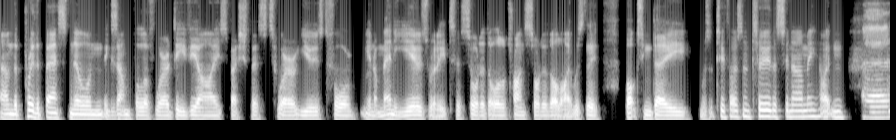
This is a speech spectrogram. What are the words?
um, the probably the best known example of where DVI specialists were used for you know many years really to sort it all, try and sort it all out was the Boxing Day. Was it two thousand and two? The tsunami Uh,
